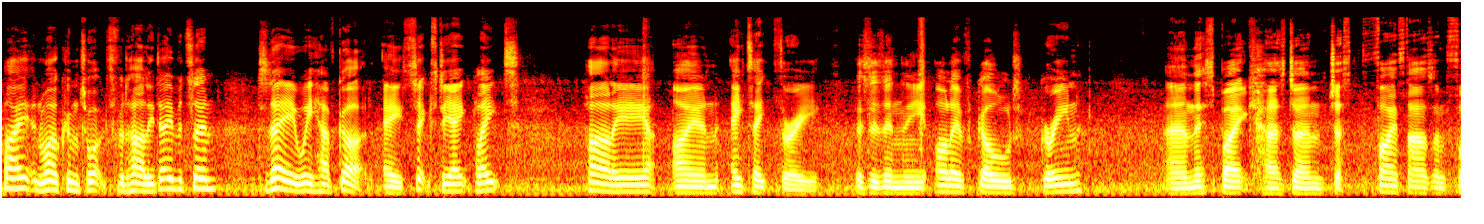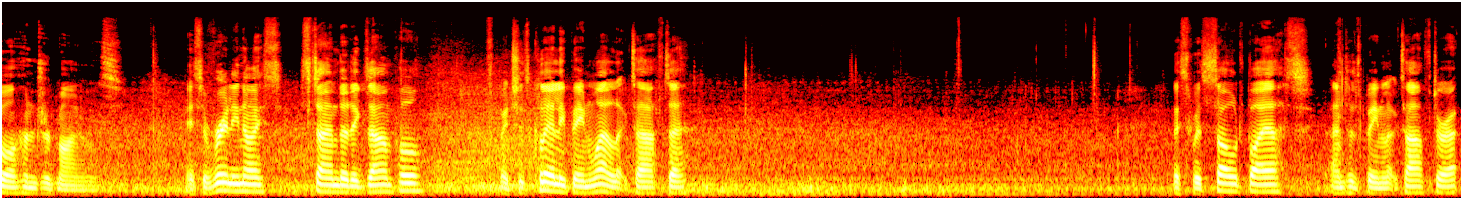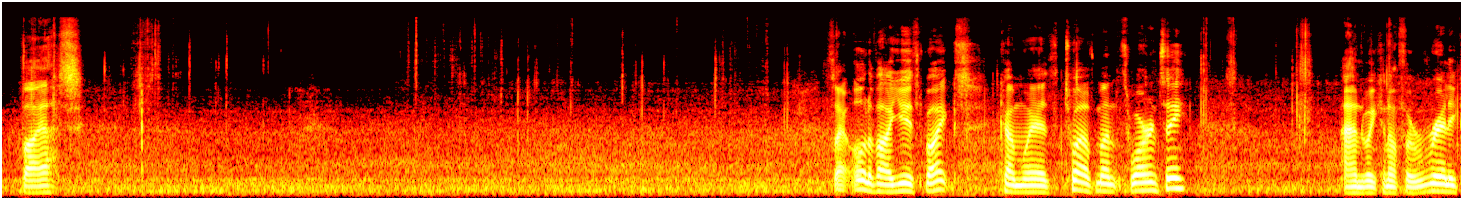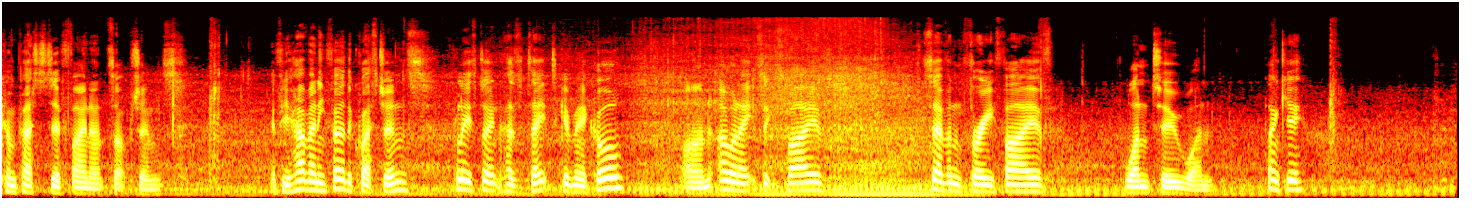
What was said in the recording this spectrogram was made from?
Hi and welcome to Oxford Harley Davidson. Today we have got a 68 plate Harley Iron 883. This is in the olive gold green and this bike has done just 5,400 miles. It's a really nice standard example which has clearly been well looked after. This was sold by us and has been looked after by us. So all of our used bikes come with 12 months warranty and we can offer really competitive finance options. If you have any further questions, please don't hesitate to give me a call on 01865 735 121. Thank you.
